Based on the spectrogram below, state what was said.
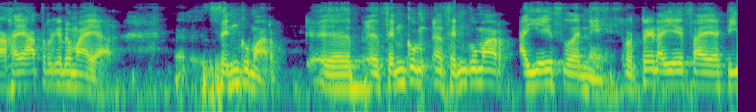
സഹയാത്രികനുമായ സെൻകുമാർ സെൻകു സെൻകുമാർ ഐ എ എസ് തന്നെ റിട്ടയർഡ് ഐ എ എസ് ആയ ടി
